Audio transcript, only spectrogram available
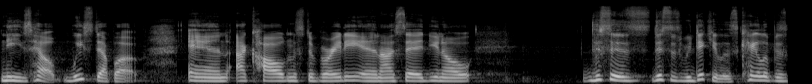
needs help. We step up. And I called Mr. Brady and I said, you know, this is this is ridiculous. Caleb is,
